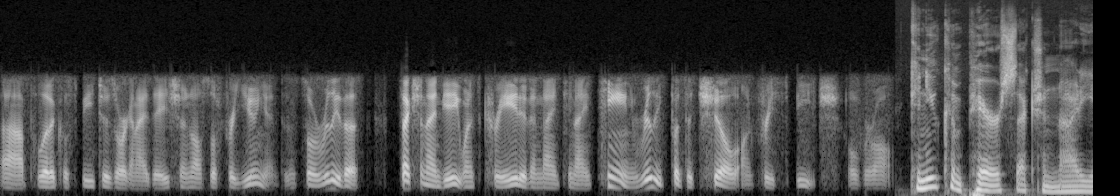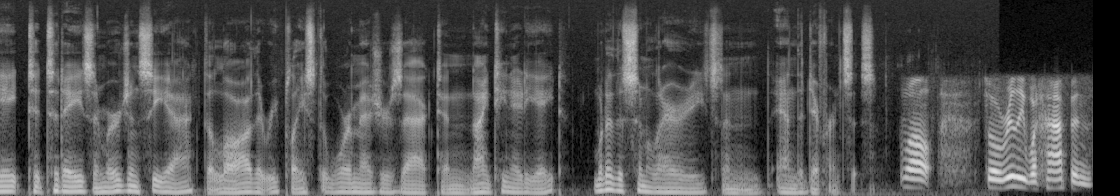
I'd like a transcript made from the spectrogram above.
uh, political speeches, organization, also for unions. And so, really, the Section 98, when it's created in 1919, really puts a chill on free speech overall. Can you compare Section 98 to today's Emergency Act, the law that replaced the War Measures Act in 1988? What are the similarities and, and the differences? Well, so really what happens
